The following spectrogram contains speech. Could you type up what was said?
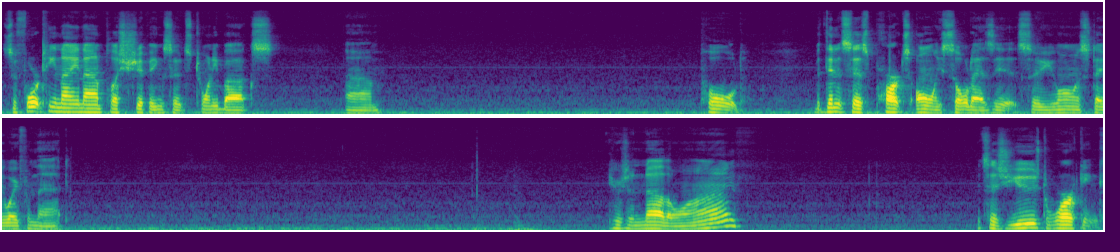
So $14.99 plus shipping, so it's 20 bucks. Um, pulled. But then it says parts only sold as is, so you want to stay away from that. Here's another one. It says used working,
